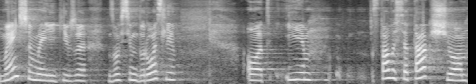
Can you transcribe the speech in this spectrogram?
меншими, які вже зовсім дорослі. От, і сталося так, що.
